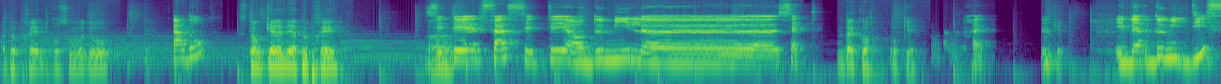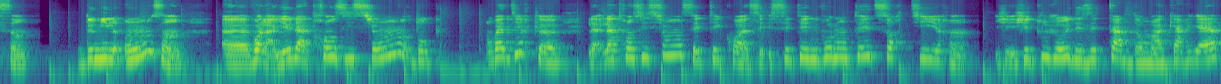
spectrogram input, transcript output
À peu près, grosso modo? Pardon? C'était en quelle année à peu près? C'était ça, c'était en 2007 D'accord, ok. à peu près. Ok. Et vers 2010, 2011, euh, voilà, il y a eu la transition. Donc, on va dire que la, la transition, c'était quoi? C'était une volonté de sortir. J'ai toujours eu des étapes dans ma carrière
